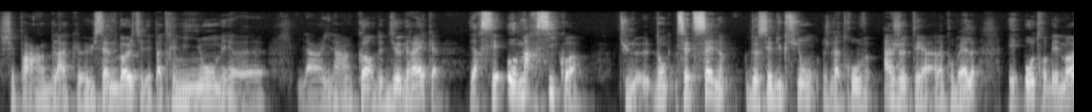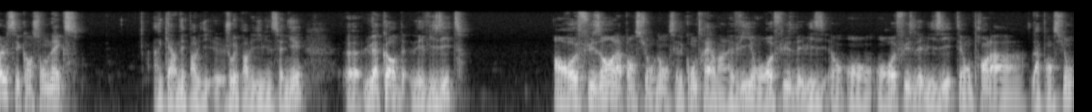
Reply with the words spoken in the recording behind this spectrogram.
je sais pas, un black Usain Bolt, il est pas très mignon, mais euh, il, a, il a un corps de dieu grec. C'est Omar Sy, quoi. Donc cette scène de séduction, je la trouve à jeter à la poubelle. Et autre bémol, c'est quand son ex, incarné par, joué par Ludivine euh, lui accorde des visites en refusant la pension. Non, c'est le contraire. Dans la vie, on refuse les, on, on, refuse les visites et on prend la, la, pension.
